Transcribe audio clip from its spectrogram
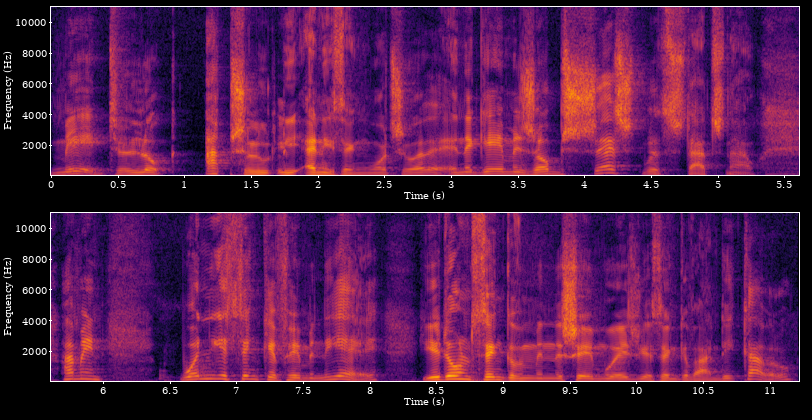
made to look absolutely anything whatsoever. And the game is obsessed with stats now. I mean, when you think of him in the air, you don't think of him in the same way as you think of Andy Carroll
